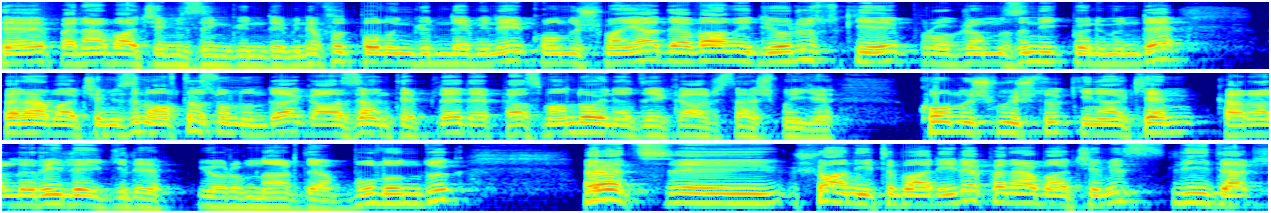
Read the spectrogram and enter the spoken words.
de Fenerbahçe'mizin gündemini, futbolun gündemini konuşmaya devam ediyoruz ki programımızın ilk bölümünde Fenerbahçe'mizin hafta sonunda Gaziantep'le deplasmanda oynadığı karşılaşmayı konuşmuştuk. Yine hakem kararlarıyla ilgili yorumlarda bulunduk. Evet, e, şu an itibariyle Fenerbahçe'miz lider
